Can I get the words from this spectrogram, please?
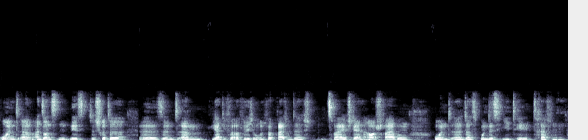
Und ähm, ansonsten nächste Schritte äh, sind ähm, ja die Veröffentlichung und Verbreitung der zwei Stellenausschreibungen und äh, das Bundes-IT-Treffen.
